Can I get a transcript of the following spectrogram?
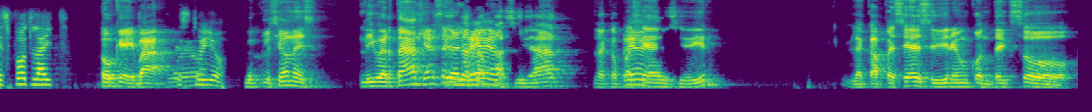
Spotlight Ok, va. es tuyo. Conclusiones. Libertad es la capacidad, la capacidad Breve. de decidir. La capacidad de decidir en un contexto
